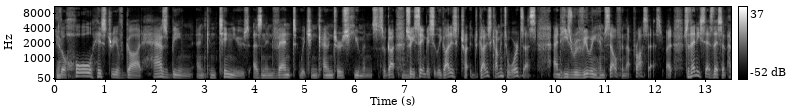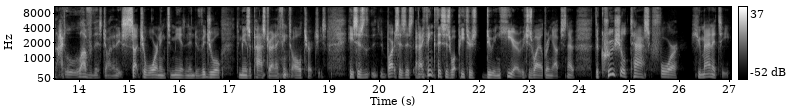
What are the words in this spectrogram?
Yep. The whole history of God has been and continues as an event which encounters humans. So God, mm. so he's saying basically God is God is coming towards us, and He's revealing Himself in that process, right? So then he says this, and, and I love this, John, and it's such a warning to me as an individual, to me as a pastor, and I think to all churches. He says Barth says this, and I think this is what Peter's doing here, which is why I'll bring it up just now. The crucial task for humanity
